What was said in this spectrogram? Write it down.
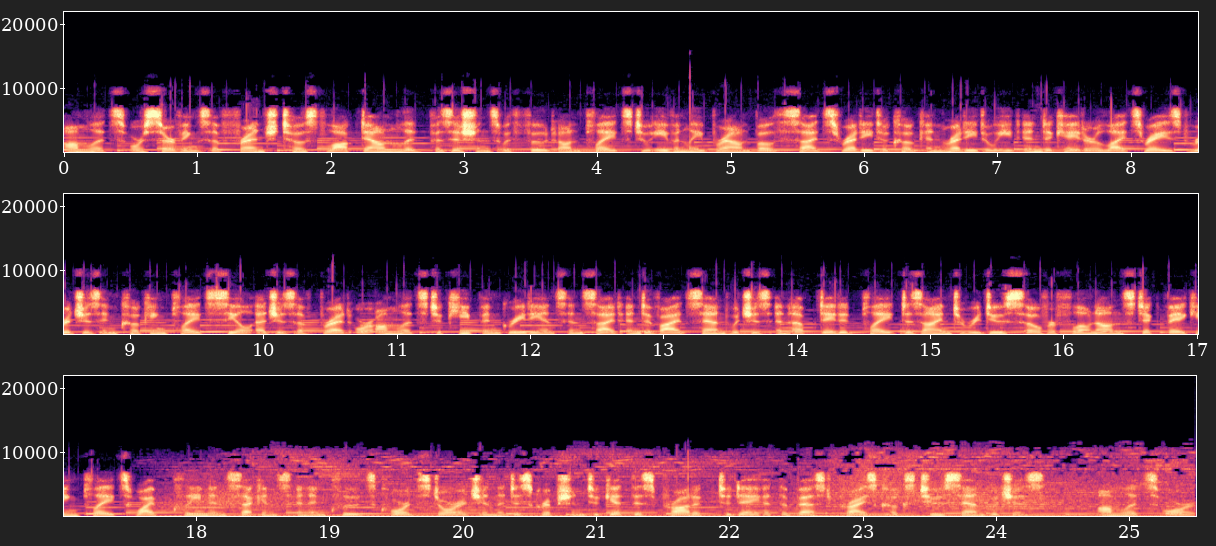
omelets or servings of French toast lockdown lid positions with food on plates to evenly brown both sides ready to cook and ready to eat. Indicator lights raised ridges in cooking plates seal edges of bread or omelets to keep ingredients inside and divide sandwiches an updated plate designed to reduce overflow. Non-stick baking plates wipe clean in seconds and includes cord storage in the description to get this product today at the best price. Cooks 2 sandwiches, omelets or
